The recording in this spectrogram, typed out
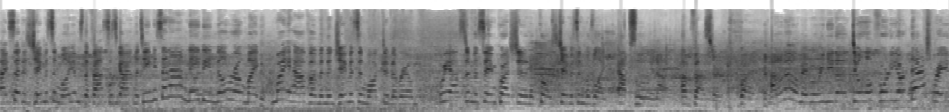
I said, "Is Jameson Williams the fastest guy on the team?" He said, "Ah, maybe Milroe might might have him." And then Jameson walked through the room. We asked him the same question, and of course, Jameson was like, "Absolutely not. I'm faster." But I don't know. Maybe we need to do a little 40-yard dash race.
